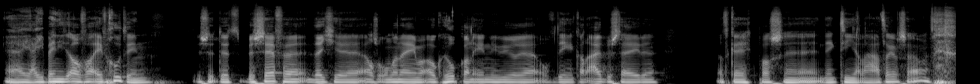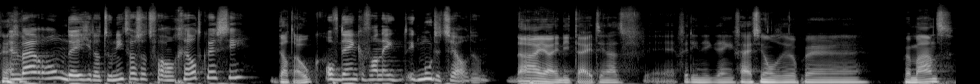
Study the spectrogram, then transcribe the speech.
ja, je bent niet overal even goed in. Dus het, het, beseffen dat je als ondernemer ook hulp kan inhuren of dingen kan uitbesteden. Dat kreeg ik pas, denk ik, tien jaar later of zo. En waarom deed je dat toen niet? Was dat vooral een geldkwestie? Dat ook. Of denken van, ik, ik moet het zelf doen? Nou ja, in die tijd inderdaad verdiende ik denk ik 1500 euro per, per maand.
